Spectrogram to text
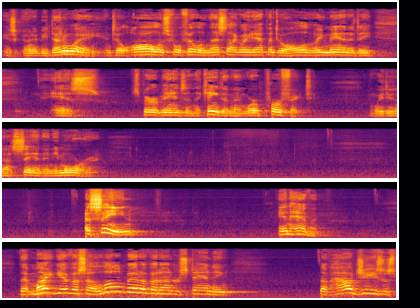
is going to be done away until all is fulfilled, and that's not going to happen to all of humanity. Is spirit beings in the kingdom, and we're perfect, and we do not sin anymore. A scene in heaven that might give us a little bit of an understanding of how Jesus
